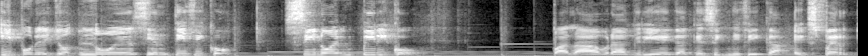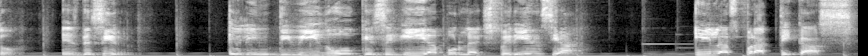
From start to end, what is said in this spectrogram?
y por ello no es científico, sino empírico. Palabra griega que significa experto, es decir, el individuo que se guía por la experiencia y las prácticas.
